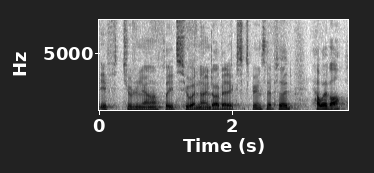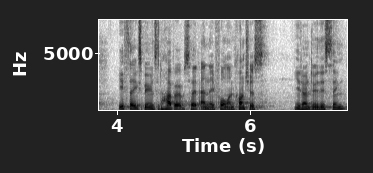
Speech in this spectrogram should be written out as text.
if children and young athletes who are known diabetics experience an episode. However, if they experience a hypo episode and they fall unconscious, you don't do this thing.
